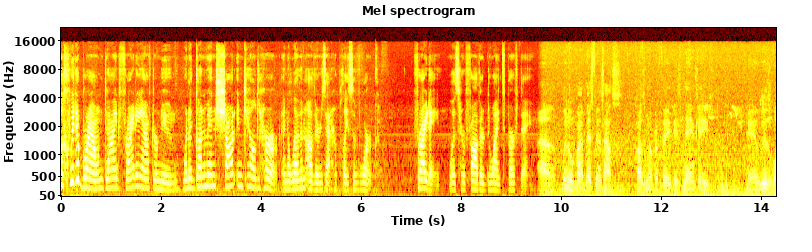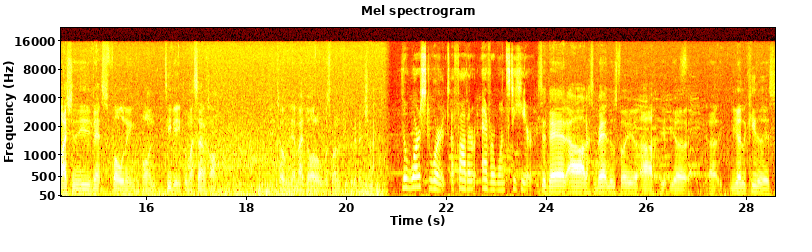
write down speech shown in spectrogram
Laquita Brown died Friday afternoon when a gunman shot and killed her and 11 others at her place of work. Friday was her father Dwight's birthday. I went over my best friend's house, caused my birthday, his man cave, and we was watching the events folding on TV when my son called. He told me that my daughter was one of the people that had been shot. The worst words a father ever wants to hear. He said, Dad, uh, I got some bad news for you. Uh, your, uh, is,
